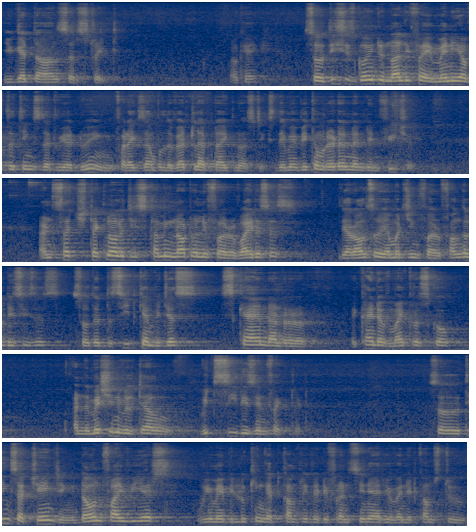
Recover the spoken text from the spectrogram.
You get the answer straight. Okay? So this is going to nullify many of the things that we are doing, for example, the wet lab diagnostics. They may become redundant in future. And such technology is coming not only for viruses, they are also emerging for fungal diseases so that the seed can be just scanned under a kind of microscope and the machine will tell which seed is infected. So things are changing. Down five years, we may be looking at completely different scenario when it comes to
